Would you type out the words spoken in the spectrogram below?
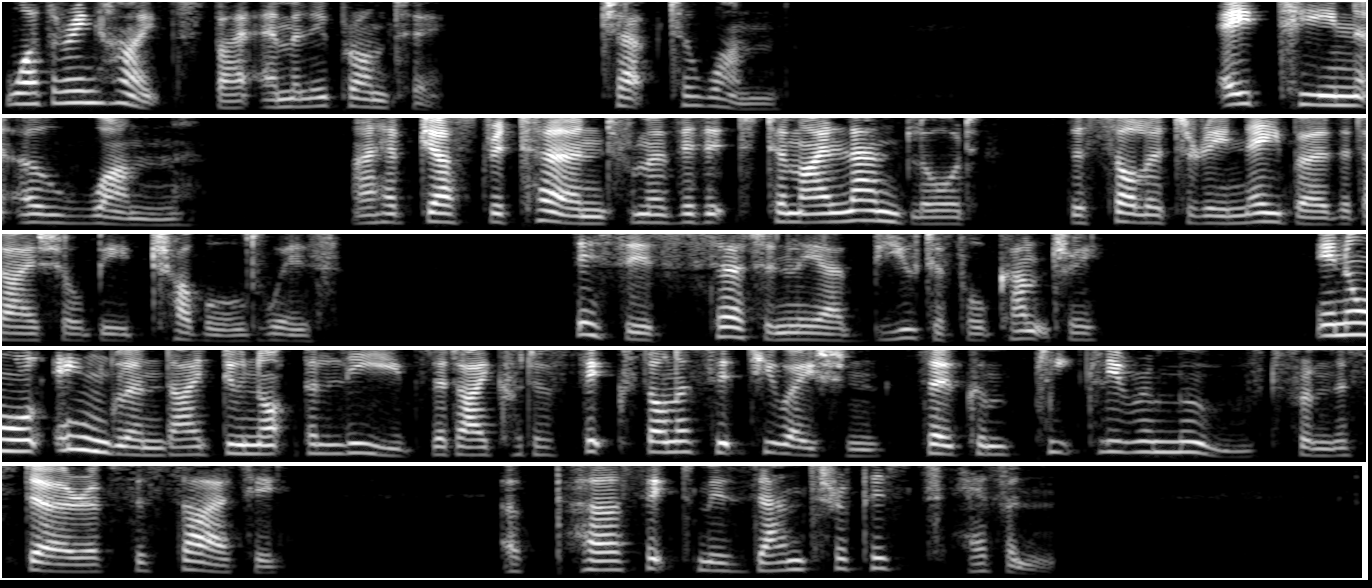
WUTHERING HEIGHTS by Emily Brontë CHAPTER I 1801. I have just returned from a visit to my landlord, the solitary neighbour that I shall be troubled with. This is certainly a beautiful country. In all England I do not believe that I could have fixed on a situation so completely removed from the stir of society. A perfect misanthropist's heaven!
